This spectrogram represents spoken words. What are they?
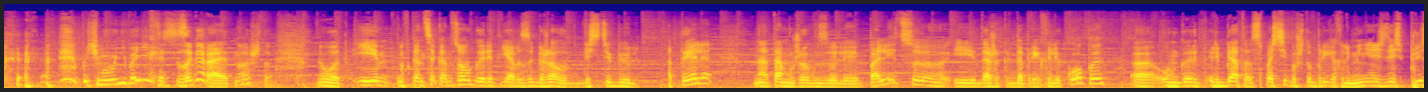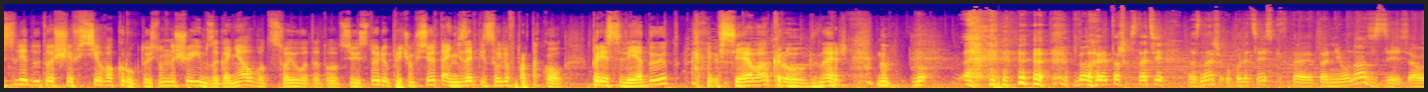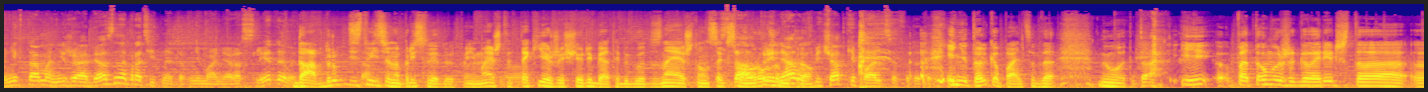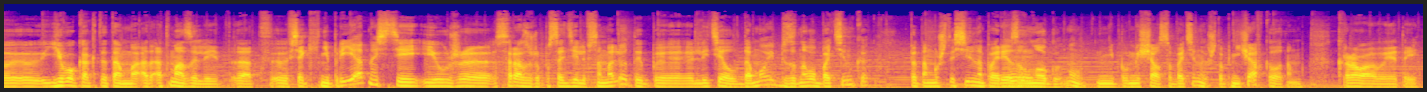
Почему вы не боитесь? Загорает, ну а что? Вот. И в конце концов, говорит, я забежал в вестибюль отеля, а там уже вызвали полицию, и даже когда приехали копы, э, он говорит, ребята, спасибо, что приехали, меня здесь преследуют вообще все вокруг. То есть он еще им загонял вот свою вот эту вот всю историю, причем все это они записывали в протокол. Преследуют все вокруг, знаешь? Ну, Ну, но это же, кстати, знаешь, у полицейских-то это не у нас здесь, а у них там они же обязаны обратить на это внимание, расследовать. да, вдруг действительно преследуют, понимаешь? Ты такие же еще ребята бегут, зная, что он сексом Сам принял играл. отпечатки пальцев. И не только пальцев, да. Ну вот. Да. И потом уже говорит, что э, его как-то там от- отмазали от э, всяких неприятностей и уже сразу же посадили в самолет и полетел домой без одного ботинка, потому что сильно порезал Мгм. ногу. Ну, не помещался ботинок, чтобы не чавкало там кровавые этой,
